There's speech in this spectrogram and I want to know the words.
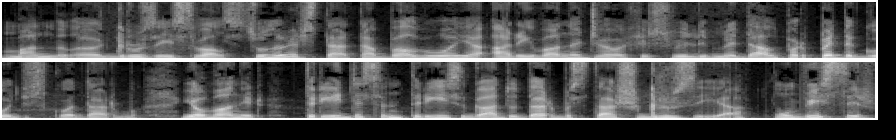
Man uh, Gruzijas valsts universitāte apbalvoja arī Vana Džohišvili medāli par pedagoģisko darbu, jo man ir 33 gadu darba stāsts Gruzijā, un viss ir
